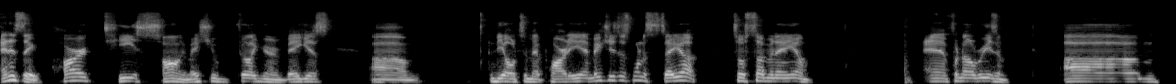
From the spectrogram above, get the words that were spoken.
and it's a party song. It makes you feel like you're in Vegas, um, the ultimate party, and makes you just want to stay up till 7 a.m. and for no reason. Um,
